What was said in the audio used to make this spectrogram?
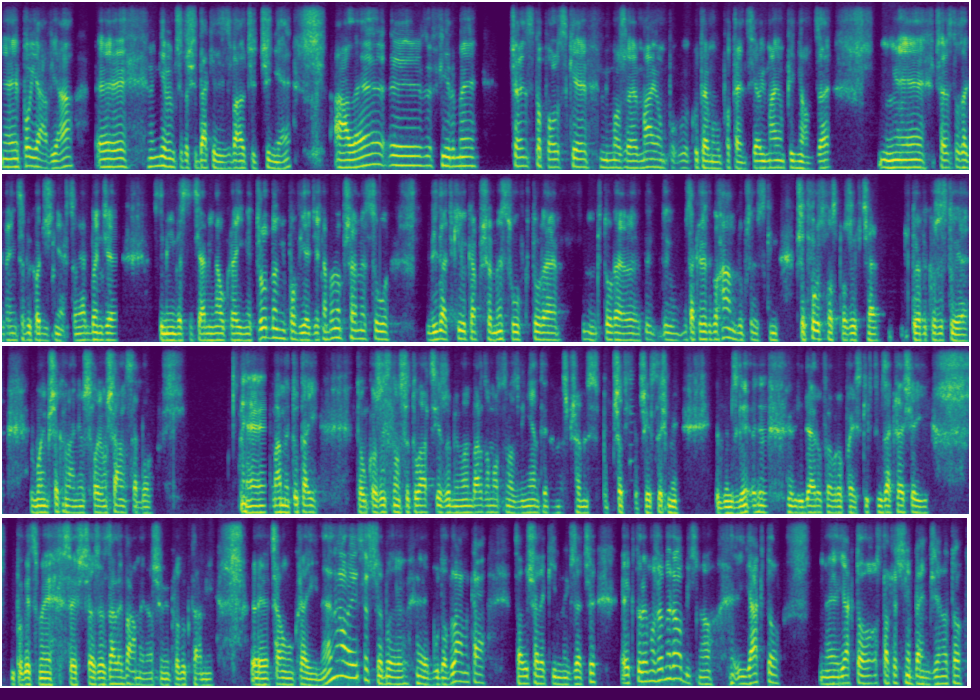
e, pojawia. E, Nie wiem, czy to się da kiedyś zwalczyć, czy nie, ale e, firmy często polskie, mimo że mają ku temu potencjał i mają pieniądze, często za granicę wychodzić nie chcą. Jak będzie z tymi inwestycjami na Ukrainie? Trudno mi powiedzieć. Na pewno przemysł, widać kilka przemysłów, które, które w zakresie tego handlu, przede wszystkim przetwórstwo spożywcze, które wykorzystuje w moim przekonaniu swoją szansę, bo e, mamy tutaj tą korzystną sytuację, że my mamy bardzo mocno rozwinięty nasz przemysł przetwórczy. Jesteśmy jednym z li- liderów europejskich w tym zakresie i powiedzmy sobie szczerze, zalewamy naszymi produktami e, całą Ukrainę. No ale jest jeszcze e, budowlanka, cały szereg innych rzeczy, e, które możemy robić. No, jak to e, jak to ostatecznie będzie, no to,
